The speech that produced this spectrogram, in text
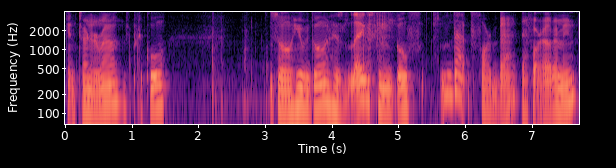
Can turn it around. It's pretty cool. So here we go. His legs can go that far back, that far out. I mean,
